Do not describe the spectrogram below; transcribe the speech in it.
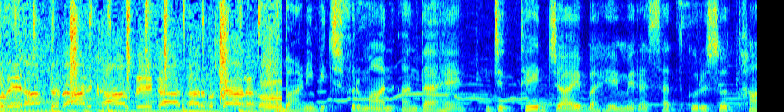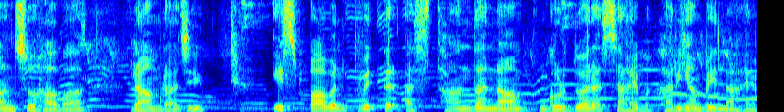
ਉਹਦੇ ਅਸਤ ਰਾਜ ਖਾਲਸੇ ਕਾ ਸਰਬ ਕਾਲ ਹੋ। ਬਾਣੀ ਵਿੱਚ ਫਰਮਾਨ ਆਂਦਾ ਹੈ ਜਿੱਥੇ ਜਾਏ ਬਹੇ ਮੇਰਾ ਸਤਿਗੁਰੂ ਸੋ ਥਾਨ ਸੁਹਾਵਾ RAM ਰਾਜੇ ਇਸ ਪਾਵਨ ਪਵਿੱਤਰ ਅਸਥਾਨ ਦਾ ਨਾਮ ਗੁਰਦੁਆਰਾ ਸਾਹਿਬ ਹਰੀਆਂ ਬੇਲਾ ਹੈ।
